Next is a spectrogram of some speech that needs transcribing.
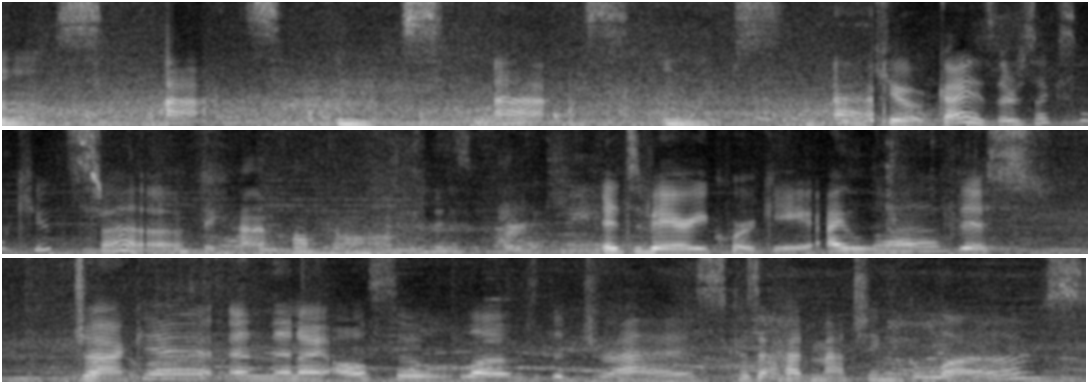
Oons, ats, oons, ats, oons, ats. Cute. Guys, there's like some cute stuff. They kind of popped off. It's quirky. It's very quirky. I love this jacket and then I also loved the dress because it had matching gloves.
